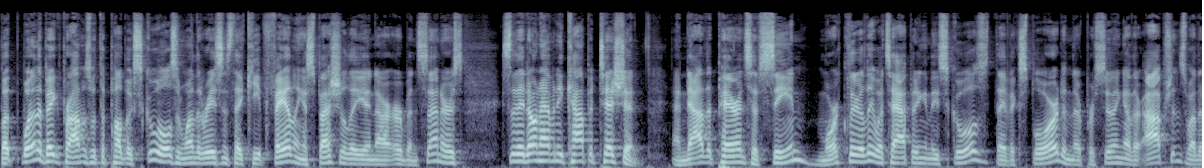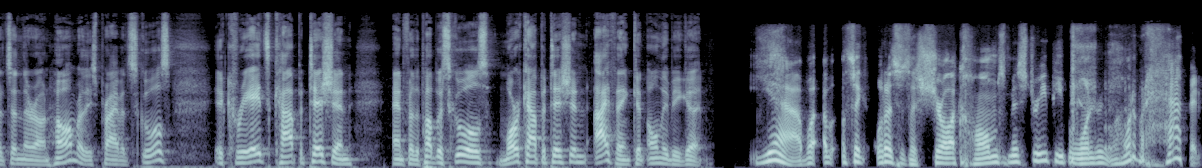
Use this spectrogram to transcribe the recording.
But one of the big problems with the public schools and one of the reasons they keep failing, especially in our urban centers, is that they don't have any competition. And now that parents have seen more clearly what's happening in these schools, they've explored and they're pursuing other options, whether it's in their own home or these private schools. It creates competition. And for the public schools, more competition, I think, can only be good. Yeah, what it's like? What is this? A Sherlock Holmes mystery? People wondering, well, what what happened?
